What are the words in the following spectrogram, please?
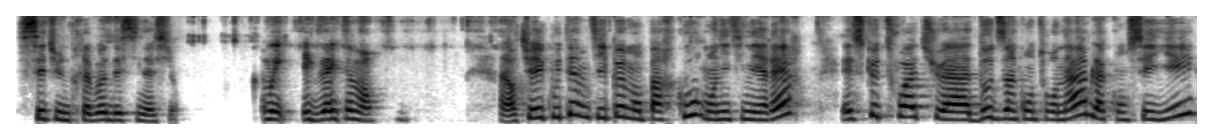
c'est une très bonne destination. Oui, exactement. Alors, tu as écouté un petit peu mon parcours, mon itinéraire. Est-ce que toi, tu as d'autres incontournables à conseiller?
